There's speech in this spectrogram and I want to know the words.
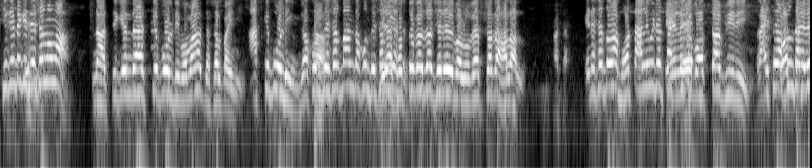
চিকেনটা কি দেশাল মামা? না চিকেনটা আজকে পোল্ট্রি মামা দেশাল পাইনি। আজকে পোল্ডিং যখন হ্যাঁ। দেশাল পান তখন দেশাল। সত্য কথা সেটাই বলব ব্যবসাটা হালাল। আচ্ছা এটার সাথে ভর্তা আনলিমিটেড থাকছে? লেগে ফ্রি রাইসের অপশন থাকছে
